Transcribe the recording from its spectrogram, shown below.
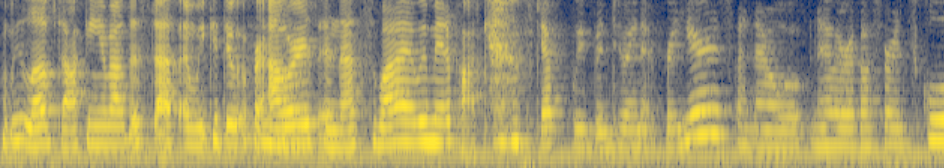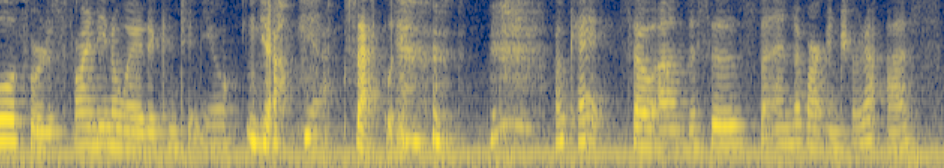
we love talking about this stuff and we could do it for hours, and that's why we made a podcast. Yep, we've been doing it for years, and now neither of us are in school, so we're just finding a way to continue. Yeah, Yeah. exactly. okay, so um, this is the end of our intro to us.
